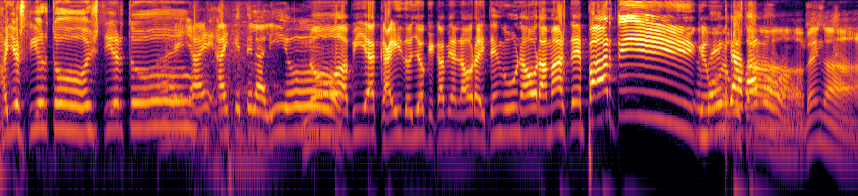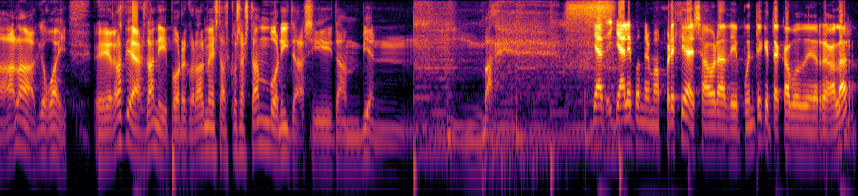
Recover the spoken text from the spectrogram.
¡Ay, es cierto! ¡Es cierto! Ay, ay, ay, que te la lío. No había caído yo que cambian la hora y tengo una hora más de party. ¡Qué Venga, vamos. Venga, hala, qué guay. Eh, gracias, Dani, por recordarme estas cosas tan bonitas y tan bien. Vale. Ya, ya le pondremos precio a esa hora de puente que te acabo de regalar.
